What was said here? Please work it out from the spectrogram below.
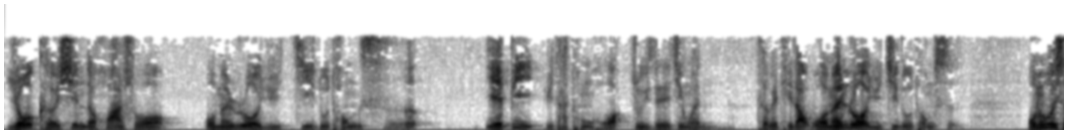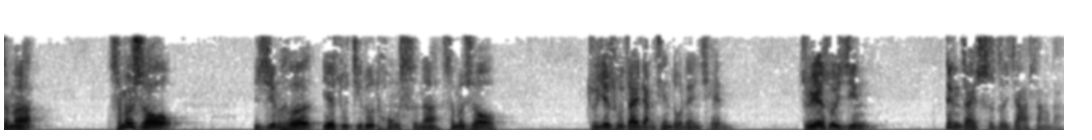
有可信的话说：“我们若与基督同死，也必与他同活。”注意这些经文，特别提到我们若与基督同死，我们为什么什么时候已经和耶稣基督同死呢？什么时候？主耶稣在两千多年前，主耶稣已经钉在十字架上的。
